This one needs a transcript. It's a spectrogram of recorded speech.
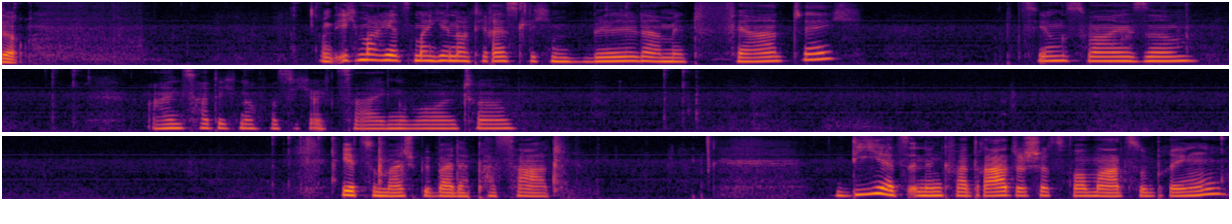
So. Und ich mache jetzt mal hier noch die restlichen Bilder mit fertig. Beziehungsweise eins hatte ich noch, was ich euch zeigen wollte. Hier zum Beispiel bei der Passat. Die jetzt in ein quadratisches Format zu bringen,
